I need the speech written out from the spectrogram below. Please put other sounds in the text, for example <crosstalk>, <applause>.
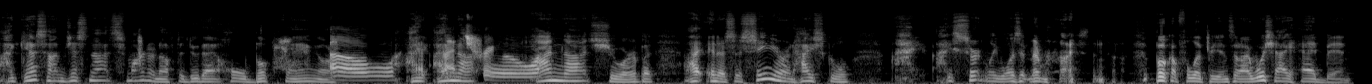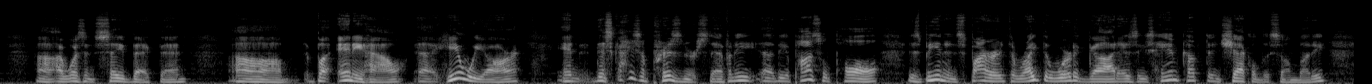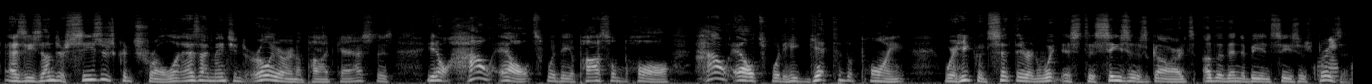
I guess I'm just not smart enough to do that whole book thing. Or oh, I, am not, not true. I'm not sure, but I, and as a senior in high school, I, I certainly wasn't <laughs> memorizing the book of Philippians, and I wish I had been. Uh, I wasn't saved back then. Um, but anyhow, uh, here we are. And this guy's a prisoner, Stephanie. Uh, the Apostle Paul is being inspired to write the Word of God as he's handcuffed and shackled to somebody, as he's under Caesar's control. And as I mentioned earlier in a podcast, is, you know, how else would the Apostle Paul, how else would he get to the point where he could sit there and witness to Caesar's guards other than to be in Caesar's prison?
